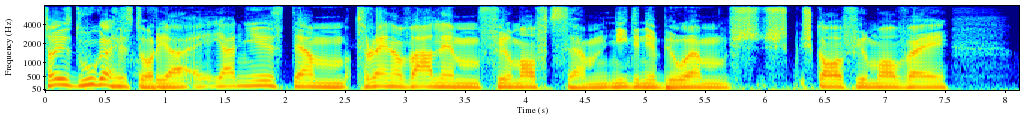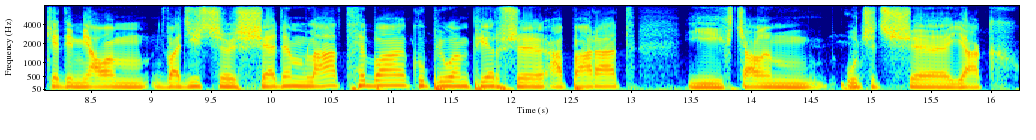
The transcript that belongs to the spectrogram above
To jest długa historia. Ja nie jestem trenowanym filmowcem. Nigdy nie byłem w szkole filmowej. Kiedy miałem 27 lat chyba, kupiłem pierwszy aparat i chciałem uczyć się jak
